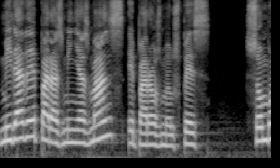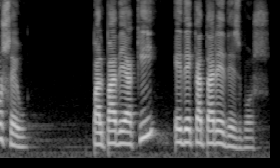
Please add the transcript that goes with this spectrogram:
Mirade para as miñas mans e para os meus pés. Son vos eu. Palpade aquí e decatarédesvos.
